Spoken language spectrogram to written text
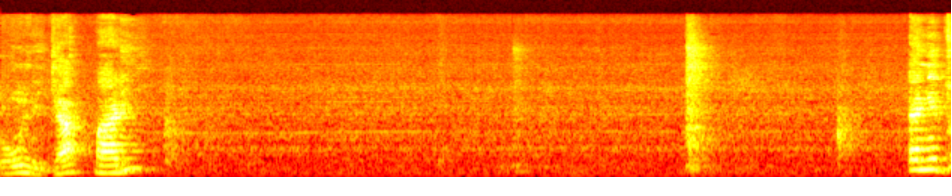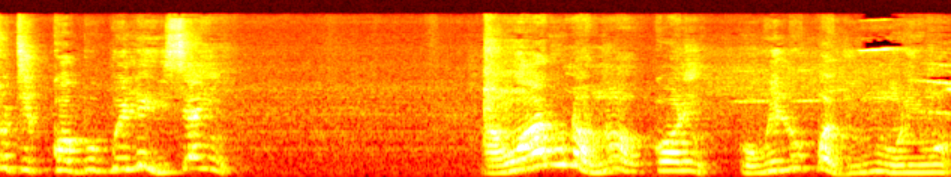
Òun nìjà parí. Ẹni tó ti kọ gbogbo eléyìí sẹ́yìn. Àwọn haruna náà kọrin òwe ló pọ̀ jù nínú orin wọn.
